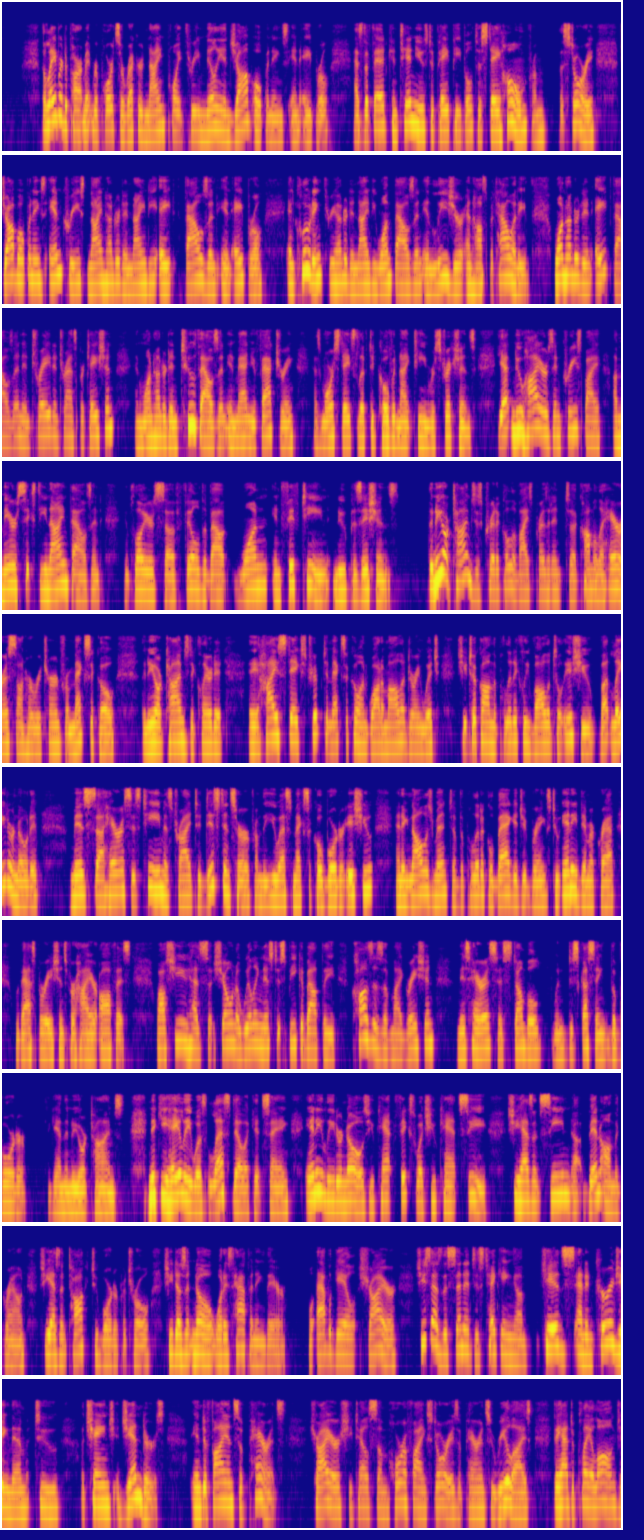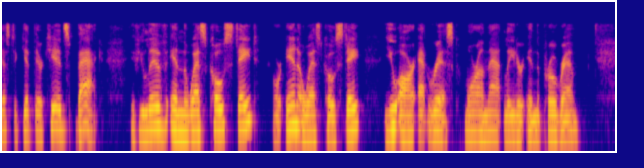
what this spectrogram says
The Labor Department reports a record 9.3 million job openings in April as the Fed continues to pay people to stay home from the story. Job openings increased 998,000 in April, including 391,000 in leisure and hospitality, 108,000 in trade and transportation, and 102,000 in manufacturing as more states lifted COVID-19 restrictions. Yet new hires increased by a mere 69,000. Employers uh, filled about 1 in 15 new positions. The New York Times is critical of Vice President uh, Kamala Harris on her return from Mexico. The New York Times declared it a high stakes trip to Mexico and Guatemala during which she took on the politically volatile issue, but later noted Ms. Uh, Harris's team has tried to distance her from the U.S. Mexico border issue, an acknowledgement of the political baggage it brings to any Democrat with aspirations for higher office. While she has shown a willingness to speak about the causes of migration, Ms. Harris has stumbled when discussing the border. Again, the New York Times. Nikki Haley was less delicate, saying, any leader knows you can't fix what you can't see. She hasn't seen, uh, been on the ground. She hasn't talked to Border Patrol. She doesn't know what is happening there. Well, Abigail Shrier, she says the Senate is taking um, kids and encouraging them to uh, change genders in defiance of parents. Shrier, she tells some horrifying stories of parents who realized they had to play along just to get their kids back. If you live in the West Coast state or in a West Coast state, you are at risk. More on that later in the program.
